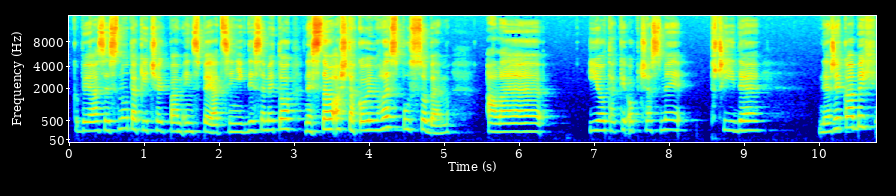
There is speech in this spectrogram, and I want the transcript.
Jakoby já ze snu taky čerpám inspiraci, nikdy se mi to nestalo až takovýmhle způsobem, ale jo, taky občas mi přijde, neřekla bych,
